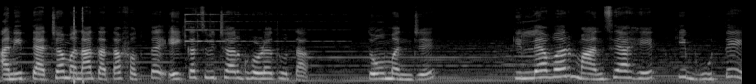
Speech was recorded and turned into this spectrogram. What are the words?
आणि त्याच्या मनात आता फक्त एकच विचार घोळत होता. तो म्हणजे किल्ल्यावर माणसे आहेत की भूते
